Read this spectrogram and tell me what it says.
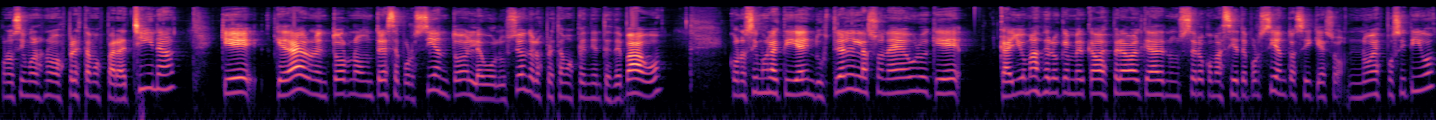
Conocimos los nuevos préstamos para China, que quedaron en torno a un 13% en la evolución de los préstamos pendientes de pago. Conocimos la actividad industrial en la zona euro que cayó más de lo que el mercado esperaba al quedar en un 0,7%, así que eso no es positivo.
